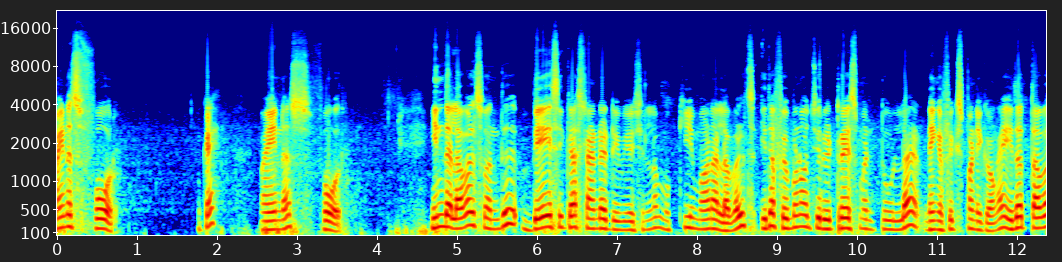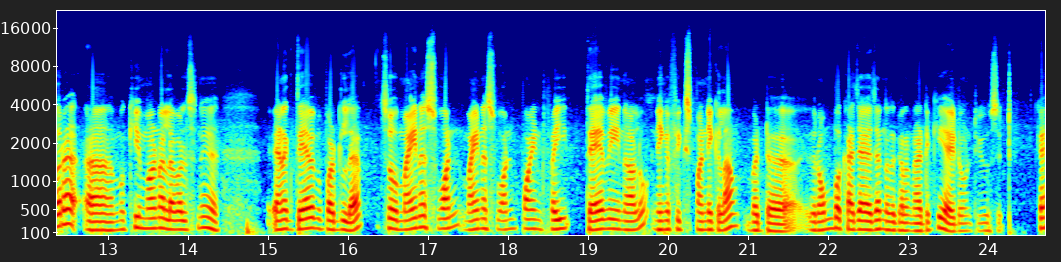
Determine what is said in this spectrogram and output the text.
minus four okay minus four இந்த லெவல்ஸ் வந்து பேசிக்காக ஸ்டாண்டர்ட் டிவியேஷனில் முக்கியமான லெவல்ஸ் இதை ஃபிபனோச்சி ரிட்ரேஸ்மெண்ட் டூலில் நீங்கள் ஃபிக்ஸ் பண்ணிக்கோங்க. இதை தவிர முக்கியமான லெவல்ஸ்னு எனக்கு தேவைப்படல. So minus one minus one point five தேவைனாலும் நீங்கள் ஃபிக்ஸ் பண்ணிக்கலாம். பட் இது ரொம்ப கஜாயஜன்னு இருக்கிற நாட்டுக்கு I don't use it okay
